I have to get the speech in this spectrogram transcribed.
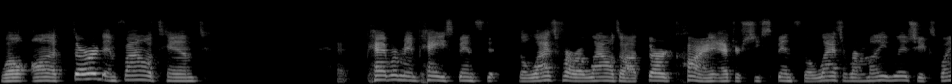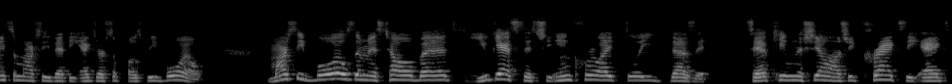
Well, on a third and final attempt, uh, Peppermint Patty spends the, last of her allowance on a third card. After she spends the last of her money with, she explains to Marcy that the eggs are supposed to be boiled. Marcy boils them as told, but you guessed it, she incorrectly does it. Instead of keeping the shell on, she cracks the eggs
